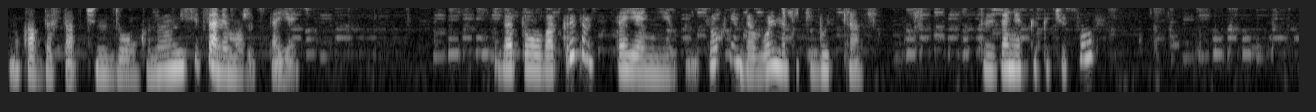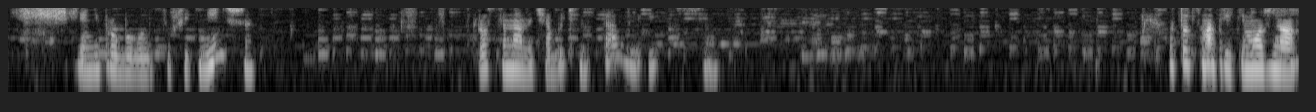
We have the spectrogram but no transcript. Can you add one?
Ну как достаточно долго? Ну месяцами может стоять. Зато в открытом состоянии сохнет довольно-таки быстро. То есть за несколько часов я не пробовала сушить меньше. Просто на ночь обычно ставлю и все. Вот тут, смотрите, можно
